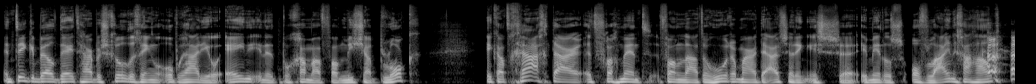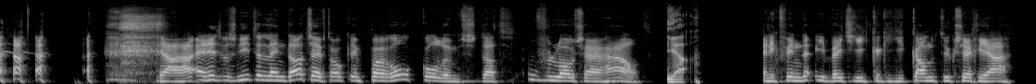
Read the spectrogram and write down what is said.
En Tinkerbell deed haar beschuldigingen op Radio 1 in het programma van Misha Blok. Ik had graag daar het fragment van laten horen, maar de uitzending is eh, inmiddels offline gehaald. Ja, en het was niet alleen dat. Ze heeft ook in paroolcolumns dat oeverloos herhaald. ja. En ik vind, weet je, je, je kan natuurlijk zeggen, ja,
